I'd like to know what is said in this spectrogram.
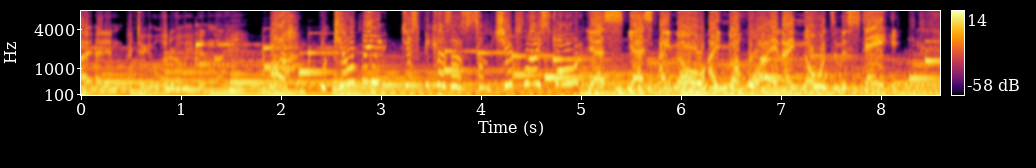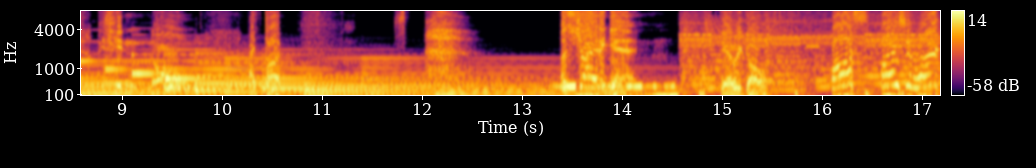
I, I didn't. I took it literally, didn't I? You killed me just because of some chips I stole? Yes, yes, I know, I know, and I know it's a mistake. I didn't know. I thought. Let's try it again. There we go. Boss, why does it hurt?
